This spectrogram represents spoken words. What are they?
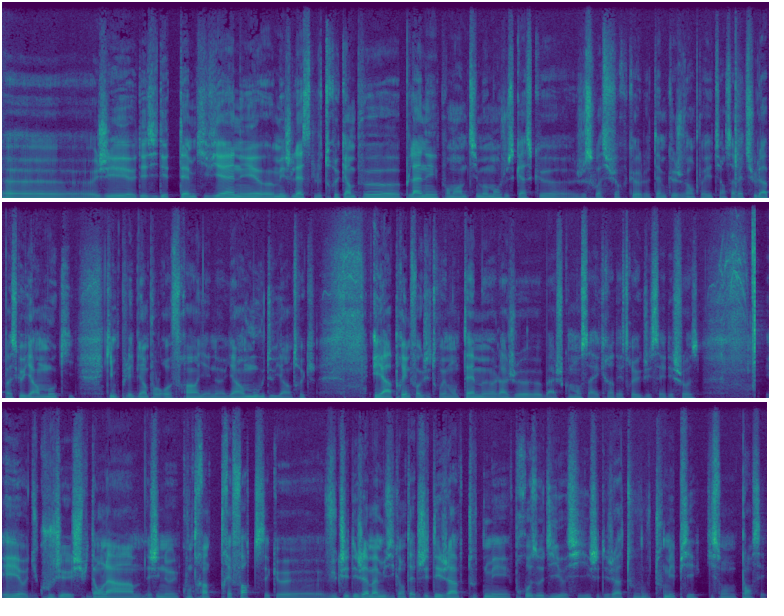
euh, j'ai des idées de thèmes qui viennent, euh, mais je laisse le truc un peu euh, planer pendant un petit moment jusqu'à ce que je sois sûr que le thème que je vais employer, tiens, ça va être celui-là parce qu'il y a un mot qui, me plaît bien pour le refrain, il y, a a un mood, il y a un truc. Et après, une fois que j'ai trouvé mon thème, là, je, bah, je commence à écrire des trucs, j'essaye des choses. Et euh, du coup, je suis dans la. J'ai une contrainte très forte, c'est que vu que j'ai déjà ma musique en tête, j'ai déjà toutes mes prosodies aussi, j'ai déjà tous mes pieds qui sont pensés.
